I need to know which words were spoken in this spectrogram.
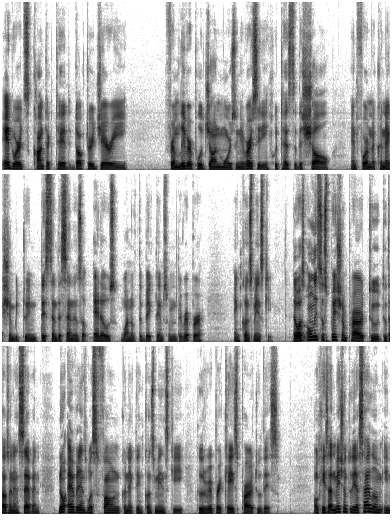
Edwards contacted Dr. Jerry from Liverpool John Moores University, who tested the shawl and formed a connection between distant descendants of Eddowes, one of the victims from the Ripper, and Kosminski. There was only suspicion prior to 2007. No evidence was found connecting Kosminski to the Ripper case prior to this. On his admission to the asylum in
